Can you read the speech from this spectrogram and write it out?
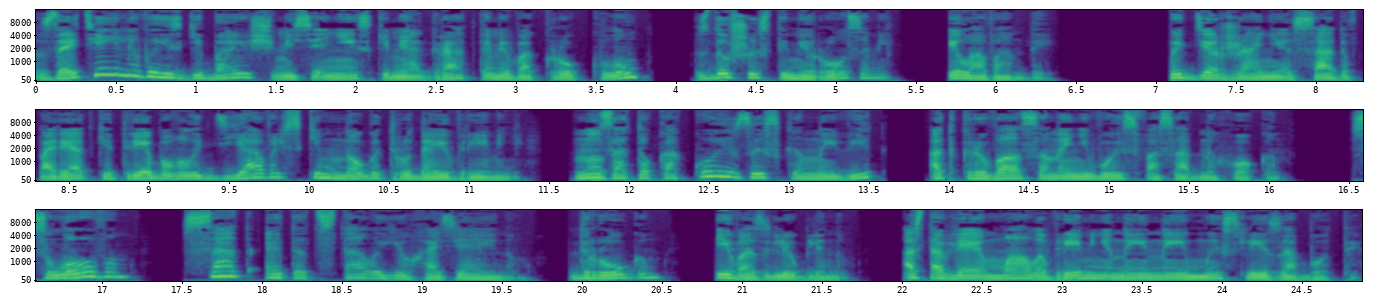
затейливо изгибающимися низкими оградками вокруг клумб с душистыми розами и лавандой. Поддержание сада в порядке требовало дьявольски много труда и времени, но зато какой изысканный вид открывался на него из фасадных окон. Словом, сад этот стал ее хозяином, другом и возлюбленным, оставляя мало времени на иные мысли и заботы.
